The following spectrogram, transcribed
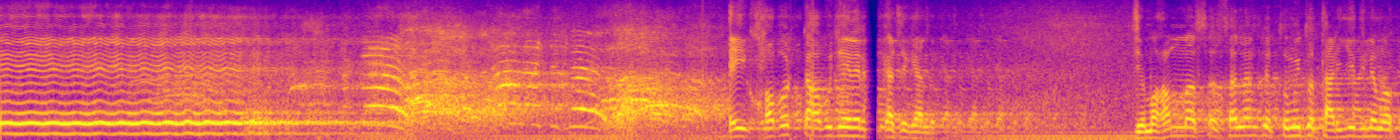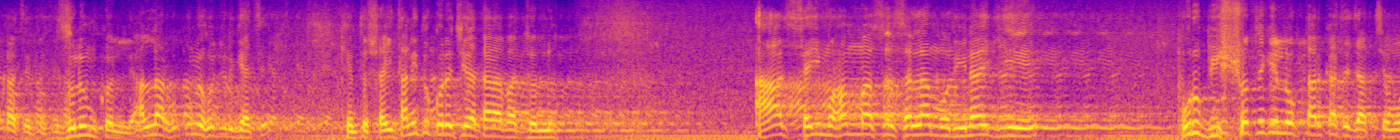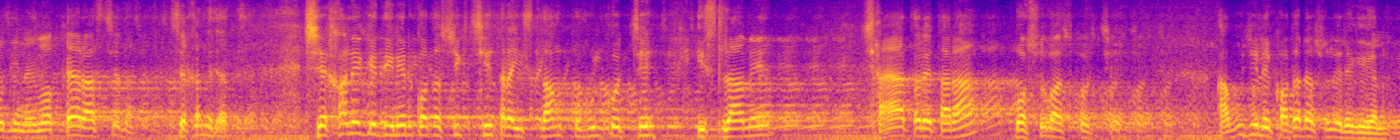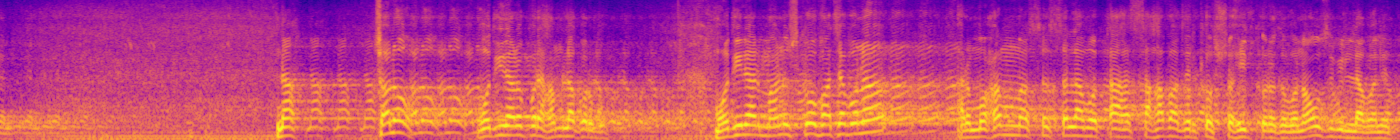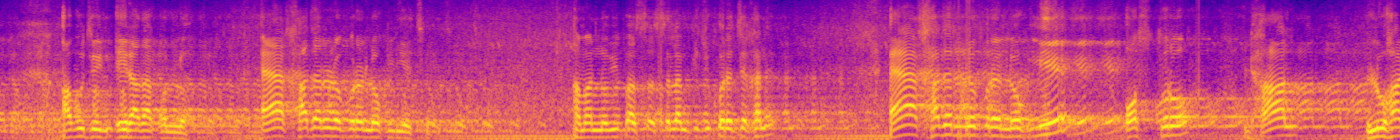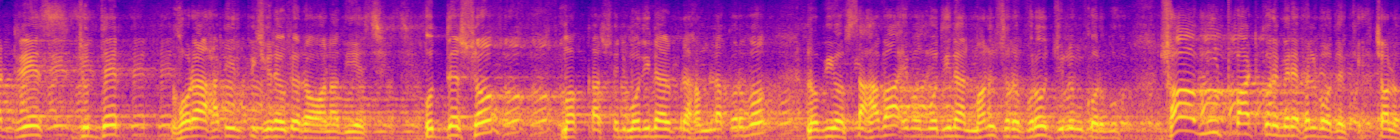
এই খবরটা আবু জেলের কাছে গেল। যে মোহাম্মদ সাল্লামকে তুমি তো তাড়িয়ে দিলে মক্কা থেকে, জুলুম করলে। আল্লাহর হুকুমে হুজুর গেছে। কিন্তু শৈতানি তো করেছিল তারাবার জন্য। আজ সেই মোহাম্মদ সাল্লাম মদিনায় গিয়ে পুরো বিশ্ব থেকে লোক তার কাছে যাচ্ছে মদিনায়, মক্কায় আর আসছে না, সেখানে যাচ্ছে। সেখানে গিয়ে দিনের কথা শিখছে, তারা ইসলাম কবুল করছে ইসলামের ছায়াতলে তারা বসবাস করছে। আবু জিলে কথাটা শুনে রেগে গেল। না, চলো, মদিনার উপরে হামলা করব। মদিনার মানুষকেও বাঁচাবো না আর মোহাম্মদ সাল্লাম ও তাহার সাহাবাদেরকেও শহীদ করে দেবো। নওজবিল্লা বলেন, আবু জিল ইরাদা করল। এক হাজারের ওপরে লোক নিয়েছে। আমার নবী পাসাল্লাম কিছু করেছে এখানে? এক হাজারের উপরে লোক নিয়ে অস্ত্র, ঢাল লোহার ড্রেস যুদ্ধের ঘোড়া হাটির পিছনে উঠে রওনা দিয়েছে। উদ্দেশ্য, মক্কা শরীফ, মদিনার উপরে হামলা করব, নবী ও সাহাবা এবং মদিনার মানুষের উপরেও জুলুম করব। সব লুটপাট করে মেরে ফেলব ওদেরকে। চলো।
